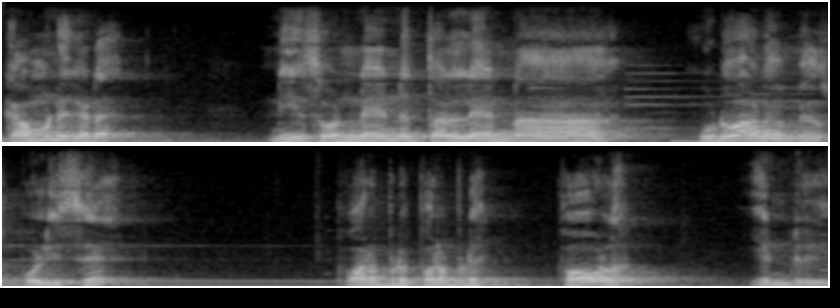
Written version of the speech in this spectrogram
கம்னு கடை. நீ சொன்னேன்னு தள்ளேன்னா விடுவானாமே போலீஸு. புறப்படு புறப்படு. போகலாம் என்று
